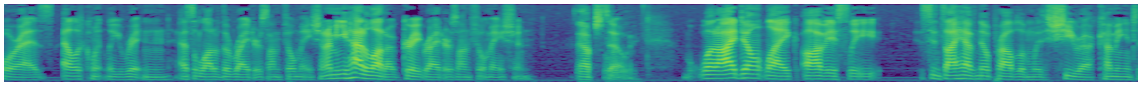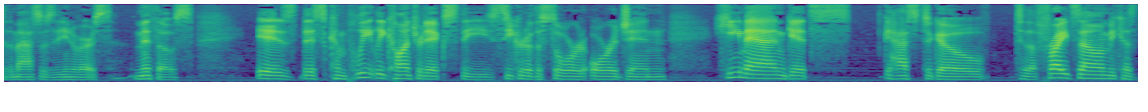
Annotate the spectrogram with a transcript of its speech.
or as eloquently written as a lot of the writers on Filmation. I mean, you had a lot of great writers on Filmation. absolutely. What I don't like, obviously, since I have no problem with She-Ra coming into the Masters of the Universe mythos, is this completely contradicts the Secret of the Sword origin. He-Man gets has to go to the Fright Zone because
